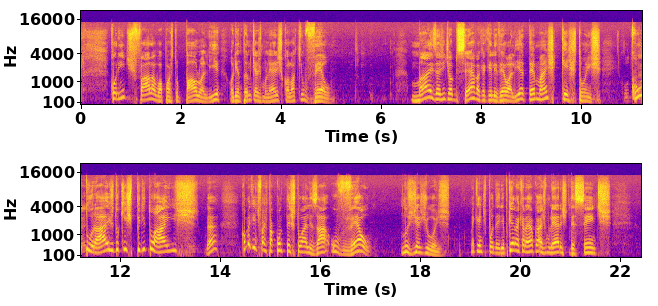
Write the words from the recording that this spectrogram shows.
Coríntios fala, o apóstolo Paulo ali, orientando que as mulheres coloquem o véu. Mas a gente observa que aquele véu ali é até mais questões culturais do que espirituais. Né? Como é que a gente faz para contextualizar o véu nos dias de hoje? Como é que a gente poderia? Porque naquela época as mulheres decentes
